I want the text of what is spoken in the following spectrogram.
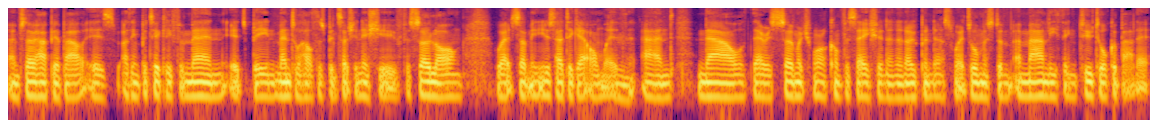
I'm so happy about is I think particularly for men, it's been mental health has been such an issue for so long where it's something you just had to get on with. Mm. And now there is so much more conversation and an openness where it's almost a, a manly thing to talk about it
